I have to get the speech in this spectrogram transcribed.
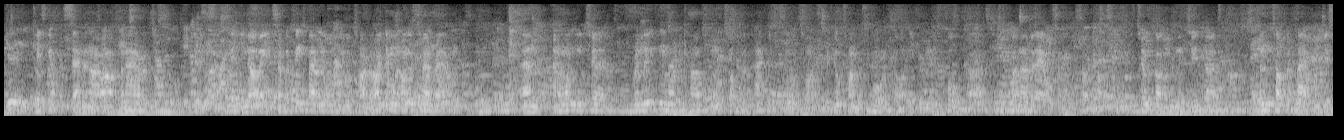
kids get up at 7, I have half an hour of just sort of doing my thing, you know what I mean? So, but think about your, your time, and I don't want, I'm going to turn around, um, and I want you to remove the amount of cards from the top of the pack, which is your time. So if your time was 4 o'clock, you'd remove 4 cards, and just put them over there or something so I can't see. If it's 2 o'clock, you remove 2 cards from the top of the pack, and just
